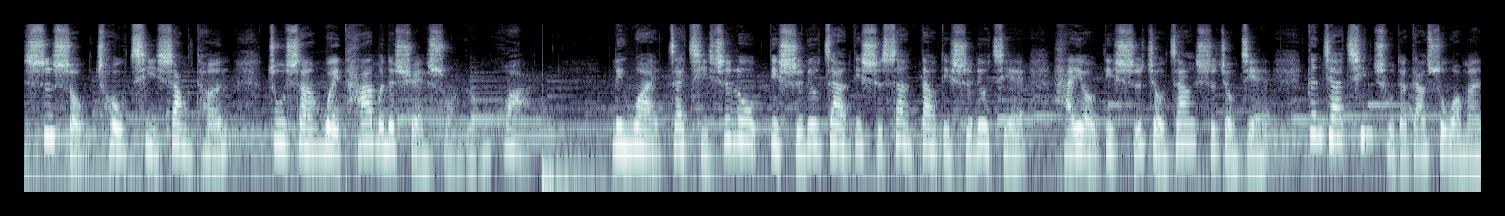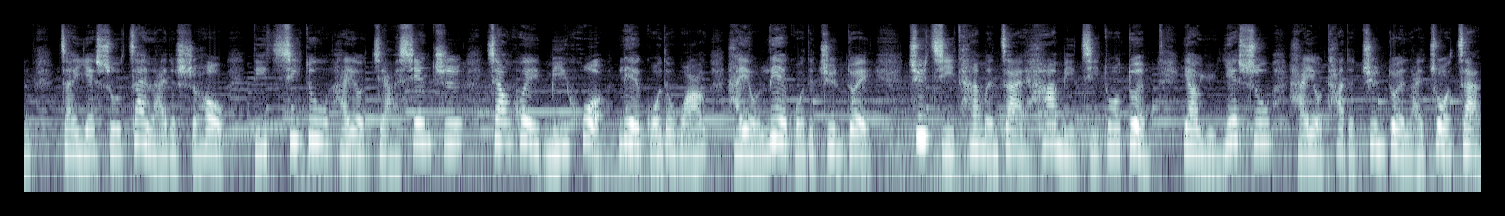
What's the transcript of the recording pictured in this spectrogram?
尸首臭气上腾，诸山为他们的血所融化。另外，在启示录第十六章第十三到第十六节，还有第十九章十九节，更加清楚地告诉我们，在耶稣再来的时候，敌基督还有假先知将会迷惑列国的王，还有列国的军队，聚集他们在哈米吉多顿，要与耶稣还有他的军队来作战。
